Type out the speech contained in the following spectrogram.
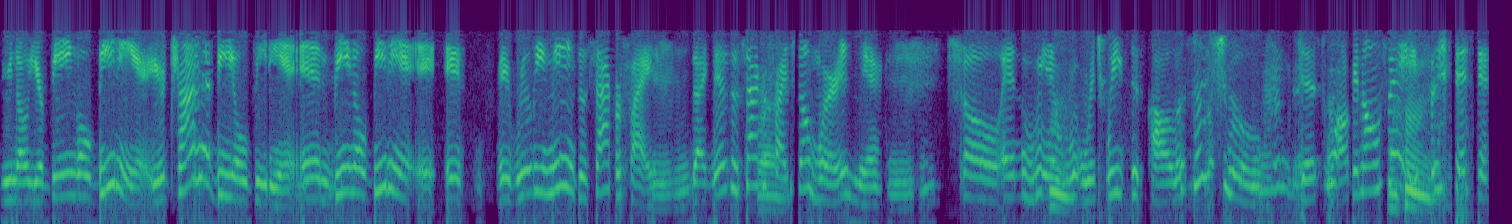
you know you're being obedient. You're trying to be obedient, and being obedient it it, it really means a sacrifice. Mhm. Like there's a sacrifice somewhere in there. Mhm. So and we, Hmm. which we just call a switch move, just walking on faith.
